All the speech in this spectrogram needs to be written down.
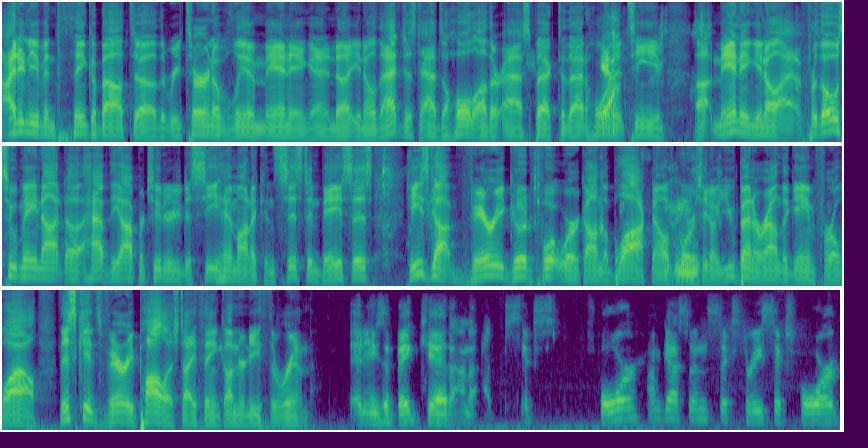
I didn't even think about uh, the return of Liam Manning, and uh, you know that just adds a whole other aspect to that Hornet yeah. team. Uh, Manning, you know, for those who may not uh, have the opportunity to see him on a consistent basis, he's got very good footwork on the block. Now, of mm-hmm. course, you know you've been around the game for a while. This kid's very polished, I think, underneath the rim. And he's a big kid. I'm a six four, I'm guessing six three, six four,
